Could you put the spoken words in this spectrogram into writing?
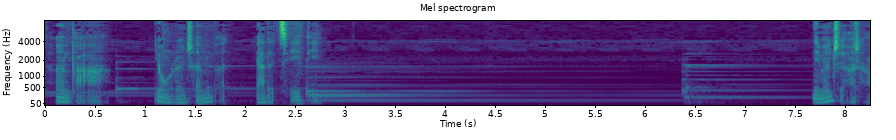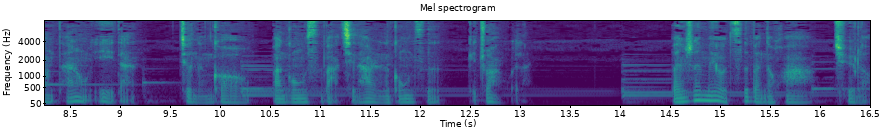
他们把。用人成本压得极低。你们只要常单容一单，就能够帮公司把其他人的工资给赚回来。本身没有资本的话去了，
